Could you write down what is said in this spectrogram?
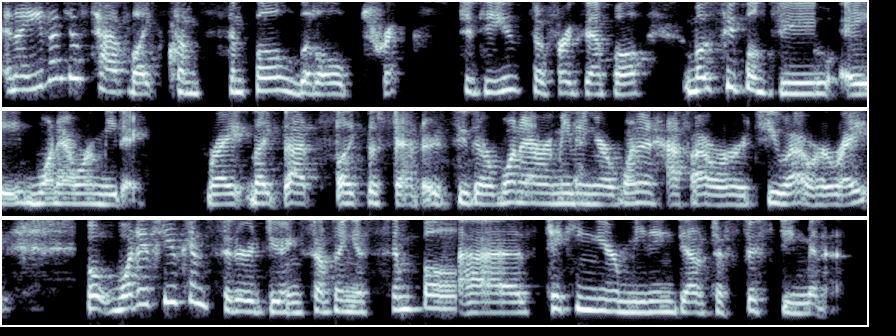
And I even just have like some simple little tricks to do. So, for example, most people do a one hour meeting right? Like that's like the standard. It's either one hour meeting or one and a half hour or two hour, right? But what if you consider doing something as simple as taking your meeting down to 50 minutes?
